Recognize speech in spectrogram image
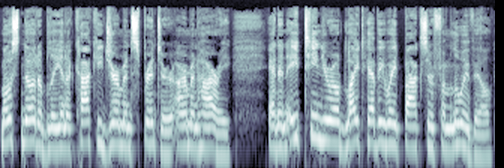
most notably in a cocky German sprinter, Armin Hary, and an 18 year old light heavyweight boxer from Louisville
